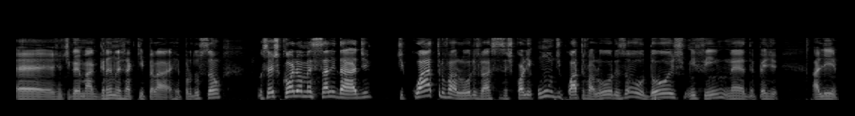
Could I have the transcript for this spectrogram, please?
É, a gente ganha uma grana já aqui pela reprodução. Você escolhe uma mensalidade de quatro valores lá. Você escolhe um de quatro valores ou dois, enfim, né? Depende ali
